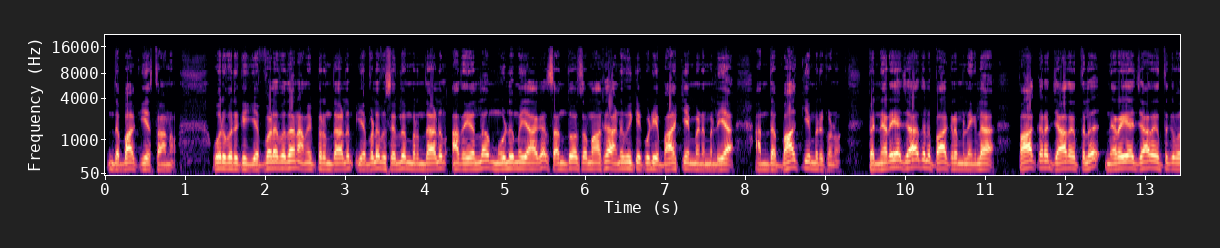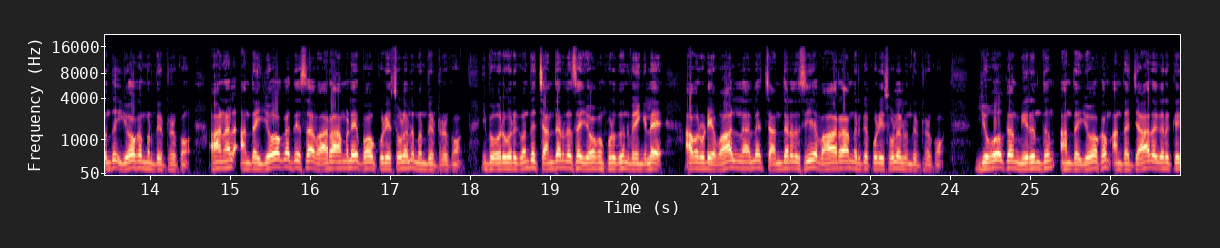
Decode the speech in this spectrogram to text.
இந்த பாக்கியஸ்தானம். ஒருவருக்கு எவ்வளவு தான் அமைப்பு இருந்தாலும் எவ்வளவு செல்வம் இருந்தாலும் அதையெல்லாம் முழுமையாக சந்தோஷமாக அனுபவிக்கக்கூடிய பாக்கியம் வேணும் இல்லையா? அந்த பாக்கியம் இருக்கணும். இப்போ நிறைய ஜாதத்தில் பார்க்குறோம் இல்லைங்களா? பார்க்குற ஜாதகத்தில் நிறைய ஜாதகத்துக்கு வந்து யோகம் இருந்துகிட்டு இருக்கும் ஆனால் அந்த யோக திசை வராமலே போகக்கூடிய சூழலும் இருந்துகிட்டு இருக்கும் இப்போ ஒருவருக்கு வந்து சந்திர தசை யோகம் கொடுக்குதுன்னு வைங்களே அவருடைய வாழ்நாளில் சந்திர தசையே வாராமல் இருக்கக்கூடிய சூழல் இருந்துகிட்டு இருக்கும் யோகம் இருந்தும் அந்த யோகம் அந்த ஜாதகருக்கு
